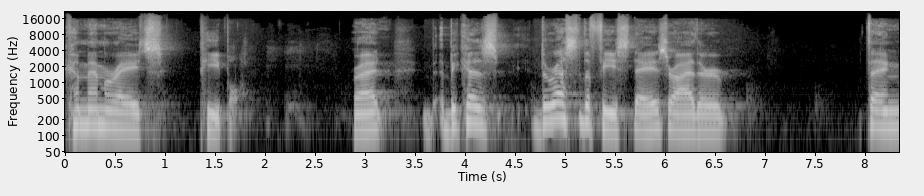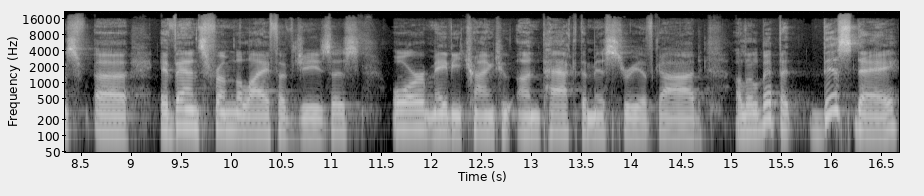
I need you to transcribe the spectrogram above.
commemorates people, right? Because the rest of the feast days are either things, uh, events from the life of Jesus, or maybe trying to unpack the mystery of God a little bit. But this day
